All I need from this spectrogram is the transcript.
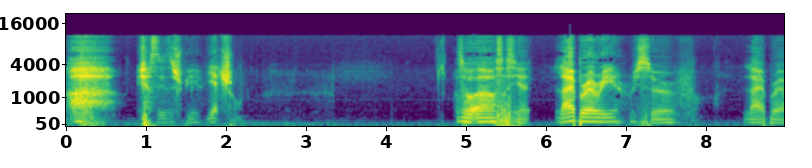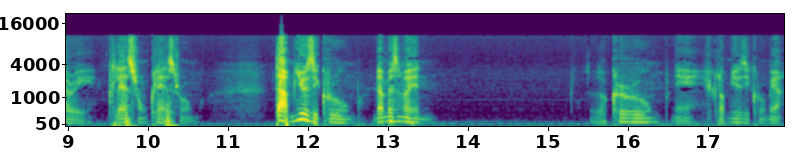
Ah, ich hasse dieses Spiel. Jetzt schon. So, äh, was ist das hier? Library Reserve. Library. Classroom, Classroom. Da, Music Room. Da müssen wir hin. Locker Room. Nee, ich glaube Music Room, ja.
